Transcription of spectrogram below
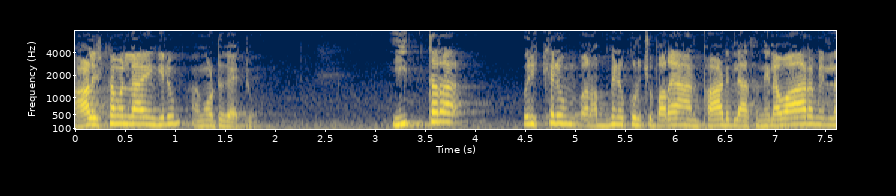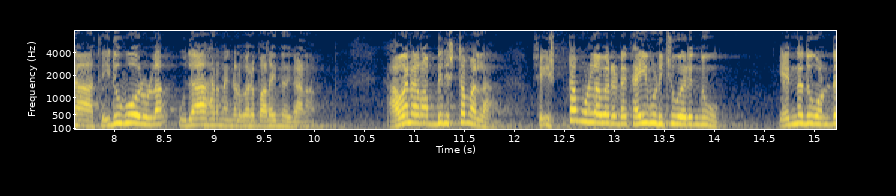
ആളിഷ്ടമല്ല എങ്കിലും അങ്ങോട്ട് കയറ്റും. ഇത്ര ഒരിക്കലും റബ്ബിനെ കുറിച്ച് പറയാൻ പാടില്ലാത്ത നിലവാരമില്ലാത്ത ഇതുപോലുള്ള ഉദാഹരണങ്ങൾ വരെ പറയുന്നത് കാണാം. അവന് റബ്ബിന് ഇഷ്ടമല്ല പക്ഷെ ഇഷ്ടമുള്ളവരുടെ കൈപിടിച്ചു വരുന്നു എന്നതുകൊണ്ട്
